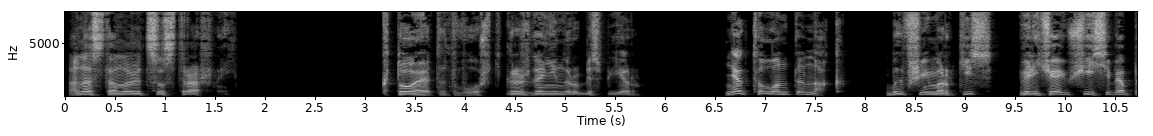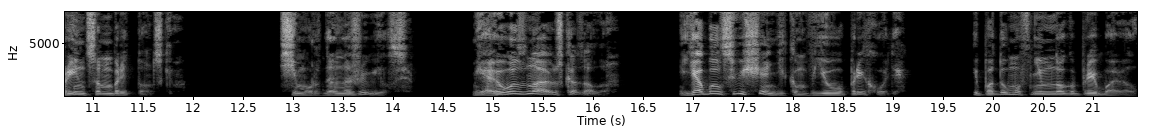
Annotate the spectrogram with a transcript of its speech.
Она становится страшной. — Кто этот вождь, гражданин Робеспьер? — Некто Лантенак, бывший маркиз, величающий себя принцем бретонским. Симурден оживился. — Я его знаю, — сказал он. Я был священником в его приходе и, подумав, немного прибавил.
